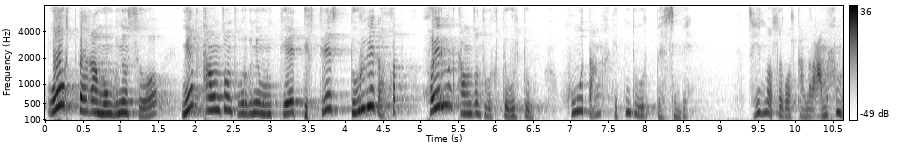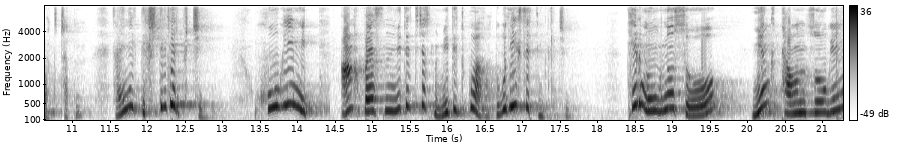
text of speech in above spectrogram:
өөрт байгаа мөнгнөөсөө 1500 төгрөгийн үнэтэй дэвтрээс дөрвийг авахд 2500 төгрөгтэй үлдэв. Хүү данх хэдэн төгрөг байсан бэ? За энэ болгыг бол та нар амархан бодож чадна. За энийг тэгштгэлээр бичье. Хүүгийн мэд анх байсан нь мэдэгдэхгүй байгаа. Тэгвэл X-ээр тэмдэглэжье. Тэр мөнгнөөсөө 1500-гийн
